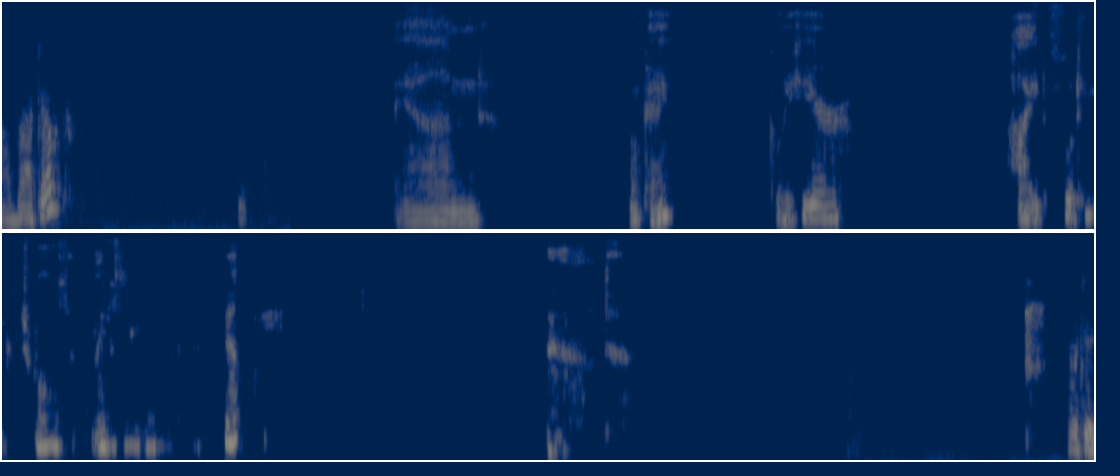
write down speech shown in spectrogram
I'll back out. And, okay. Go to here. Hide floating controls. Nice. Yeah. Okay, Okay.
